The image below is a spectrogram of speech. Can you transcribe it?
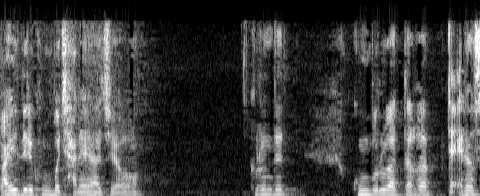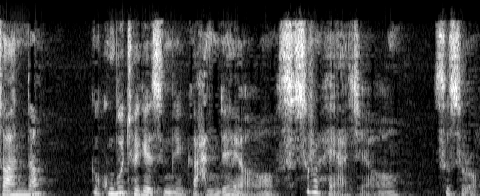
아이들이 공부 잘해야죠. 그런데 공부를 갖다가 때려서 한다? 그 공부 되겠습니까? 안 돼요. 스스로 해야죠. 스스로.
